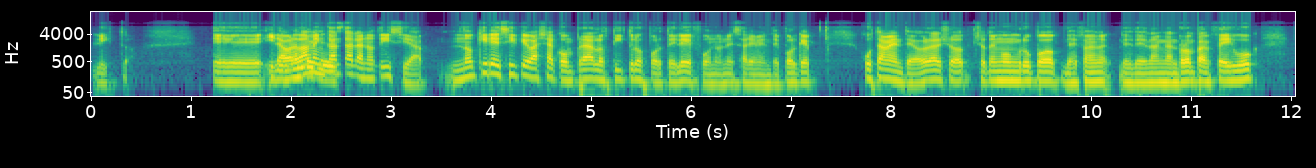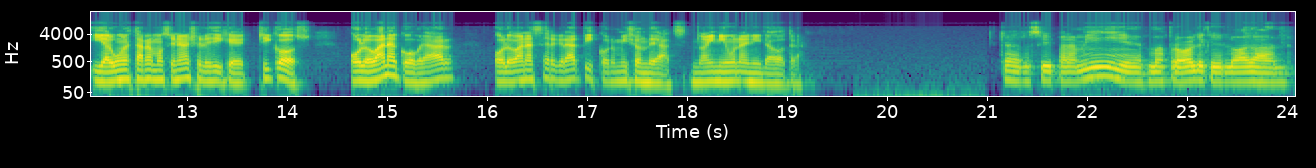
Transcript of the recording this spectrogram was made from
listo. Eh, y la verdad me encanta la noticia. No quiere decir que vaya a comprar los títulos por teléfono necesariamente, porque justamente ahora yo, yo tengo un grupo de, de, Danganronpa en Facebook y algunos están emocionados. Yo les dije, chicos, o lo van a cobrar o lo van a hacer gratis con un millón de ads. No hay ni una ni la otra. Claro, sí, para mí es más probable que lo hagan,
